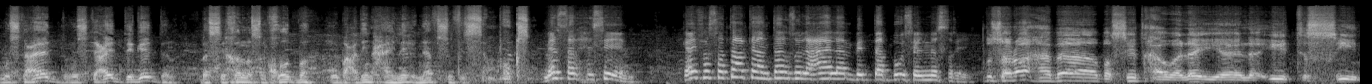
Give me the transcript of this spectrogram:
مستعد مستعد جدا. بس يخلص الخطبة وبعدين هيلاقي نفسه في السمبوكس مستر حسين كيف استطعت أن تغزو العالم بالدبوس المصري؟ بصراحة بقى بصيت حواليا لقيت الصين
